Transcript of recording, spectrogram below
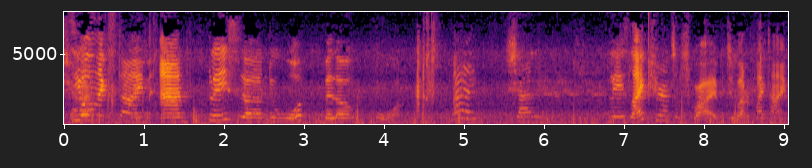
See you all next time, and please uh, do vote below who won. Bye. Please like, share, and subscribe to Butterfly Time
